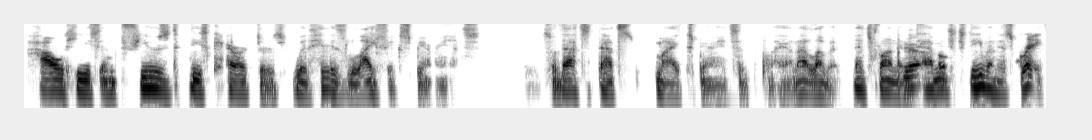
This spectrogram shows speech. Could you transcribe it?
how he's infused these characters with his life experience. So that's that's my experience at the play, and I love it. It's fun, and yeah. having oh Steven is great.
